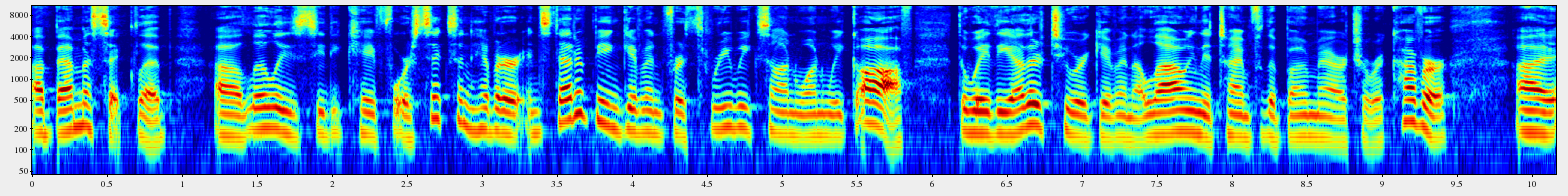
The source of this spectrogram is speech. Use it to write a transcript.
abemaciclib, uh, Lilly's CDK4-6 inhibitor, instead of being given for three weeks on, one week off, the way the other two are given, allowing the time for the bone marrow to recover, uh,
